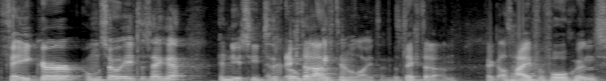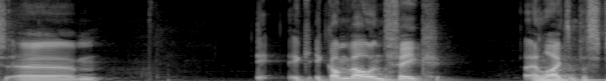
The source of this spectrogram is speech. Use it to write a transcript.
faker, om zo even te zeggen. En nu is hij terugkomen echt enlightened. Dat ligt eraan. Kijk, als hij vervolgens... ehm, ik, ik, ik kan wel een fake enlightened pers-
